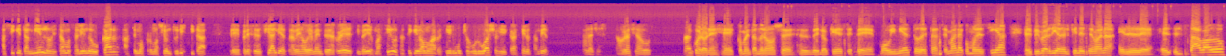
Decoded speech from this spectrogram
así que también los estamos saliendo a buscar, hacemos promoción turística eh, presencial y a través obviamente de redes y medios masivos, así que vamos a recibir muchos uruguayos y extranjeros también. Gracias. gracias a vos. Franco Arones, eh, comentándonos eh, de lo que es este movimiento de esta semana. Como decía, el primer día del fin de semana, el, el, sábado,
